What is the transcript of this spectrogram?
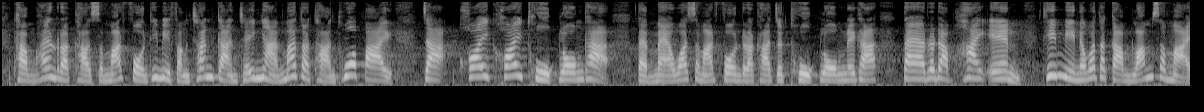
ๆทำให้ราคาสมาร์ทโฟนที่มีฟังก์ชันการใช้งานมาตรฐานทั่วไป จะค่อยๆถูกลงค่ะ แต่แม้ว่าสมาร์ทโฟนราคาจะถูกลงนะคะ แต่ระดับไฮเอ็นที่มีนวัตกรรมล้ำสมัย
